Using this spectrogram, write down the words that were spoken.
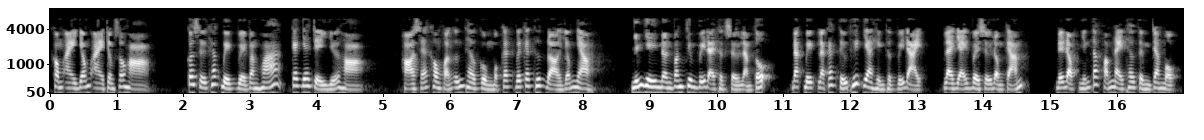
Không ai giống ai trong số họ. Có sự khác biệt về văn hóa, các giá trị giữa họ. Họ sẽ không phản ứng theo cùng một cách với các thước đo giống nhau. Những gì nền văn chương vĩ đại thực sự làm tốt, đặc biệt là các tiểu thuyết gia hiện thực vĩ đại, là dạy về sự đồng cảm. Để đọc những tác phẩm này theo từng trang một,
